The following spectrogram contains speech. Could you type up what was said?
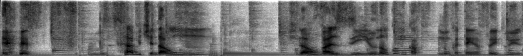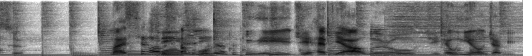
sabe, te dá um te dá um vazio, não que eu nunca, nunca tenha feito isso, mas sei lá, sim, você tá num momento que de happy hour ou de reunião de amigos.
